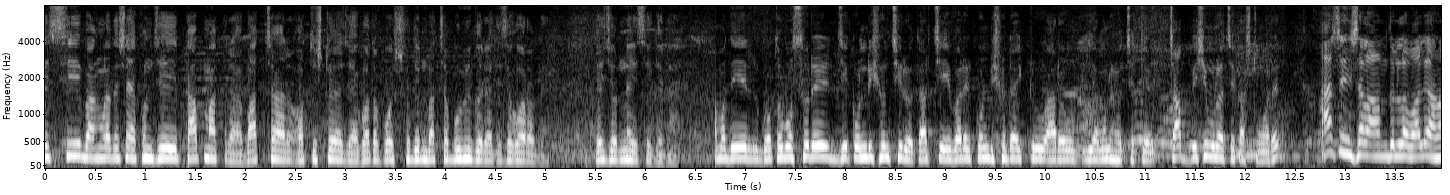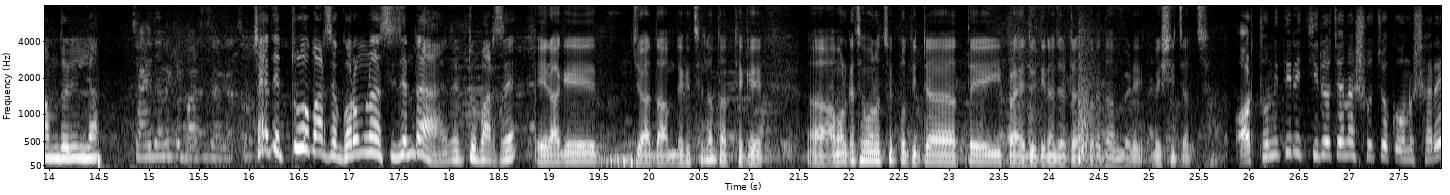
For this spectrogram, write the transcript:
এসি বাংলাদেশে এখন যে তাপমাত্রা বাচ্চার অতিষ্ঠ হয়ে যায় গত পরশু দিন বাচ্চা বমি করে দিয়েছে গরমে এই জন্য এসি কেনা। আমাদের গত বছরের যে কন্ডিশন ছিল তার চেয়ে এবারের কন্ডিশনটা একটু আরও ইয়ে মনে হচ্ছে চাপ বেশি মনে হচ্ছে কাস্টমারের আছে ইনশাল্লাহ আলহামদুলিল্লাহ ভালো আলহামদুলিল্লাহ। চাহিদা একটু বাড়ছে? গরম না সিজনটা একটু বাড়ছে। এর আগে যা দাম দেখেছিলাম তার থেকে আমার কাছে মনে হচ্ছে প্রতিটাতেই প্রায় দুই তিন হাজার টাকা করে দাম বেড়ে বেশি যাচ্ছে। অর্থনীতির চিরচেনা সূচক অনুসারে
